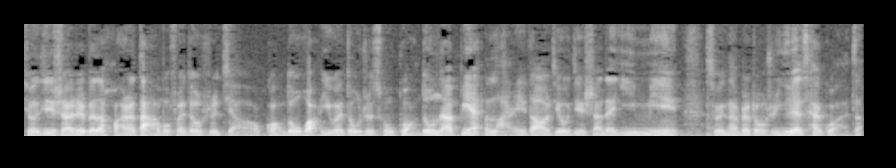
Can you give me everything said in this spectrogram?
旧金山这边的华人大部分都是讲广东话，因为都是从广东那边来到旧金山的移民，所以那边都是粤菜馆子。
